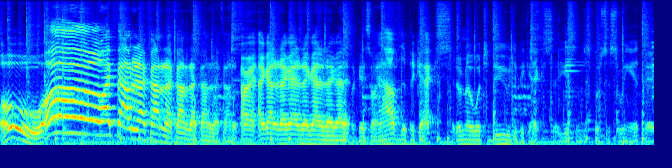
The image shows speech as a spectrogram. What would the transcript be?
oh, oh, I found it, I found it, I found it, I found it, I found it. All right, I got it, I got it, I got it, I got it. Okay, so I have the pickaxe. I don't know what to do the pickaxe. I guess I'm just supposed to swing it, okay.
